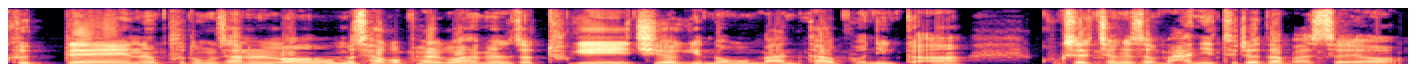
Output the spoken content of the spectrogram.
그때는 부동산을 너무 사고 팔고 하면서 투기 지역이 너무 많다 보니까 국세청에서 많이 들여다봤어요.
